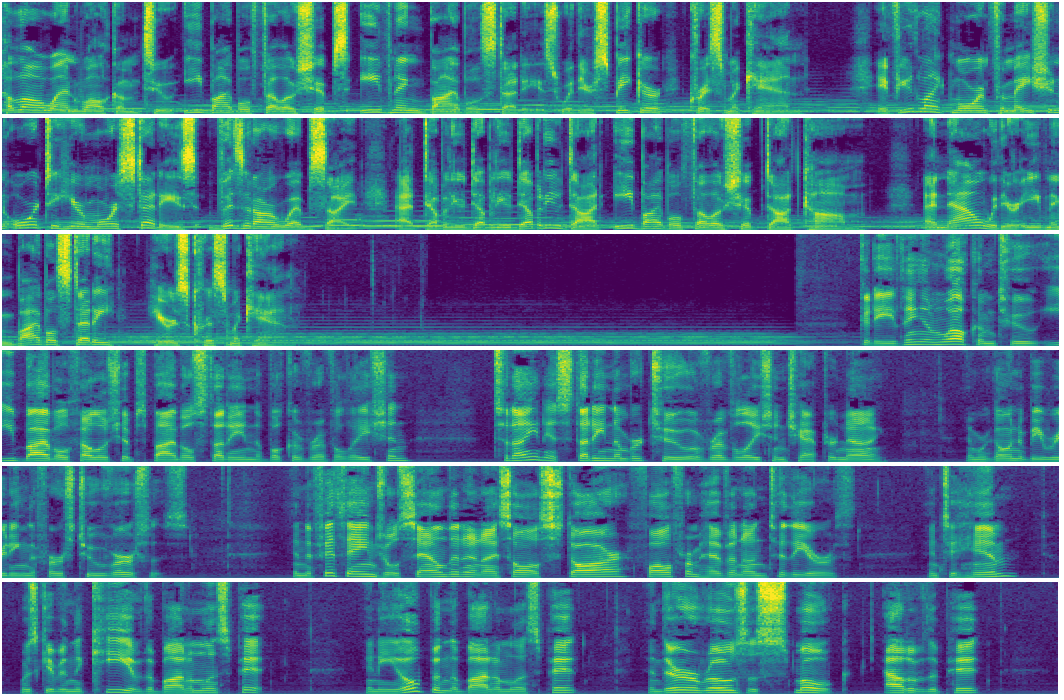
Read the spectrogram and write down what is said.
Hello and welcome to eBible Fellowship's Evening Bible Studies with your speaker, Chris McCann. If you'd like more information or to hear more studies, visit our website at www.ebiblefellowship.com. And now, with your evening Bible study, here's Chris McCann. Good evening and welcome to E Bible Fellowship's Bible study in the book of Revelation. Tonight is study number two of Revelation chapter 9, and we're going to be reading the first two verses. And the fifth angel sounded, and I saw a star fall from heaven unto the earth, and to him was given the key of the bottomless pit. And he opened the bottomless pit, and there arose a smoke out of the pit,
